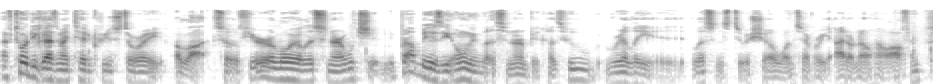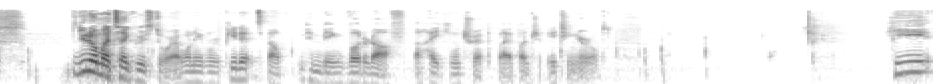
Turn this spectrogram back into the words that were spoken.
I've told you guys my Ted Cruz story a lot. So if you're a loyal listener, which probably is the only listener, because who really listens to a show once every I don't know how often, you know my Ted Cruz story. I won't even repeat it. It's about him being voted off a hiking trip by a bunch of 18 year olds. He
